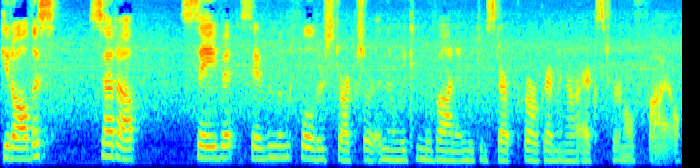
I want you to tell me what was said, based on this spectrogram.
Get all this set up, save it, save them in the folder structure, and then we can move on and we can start programming our external file.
